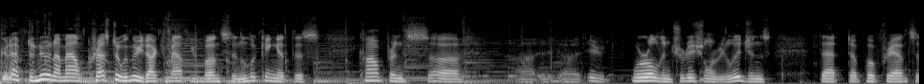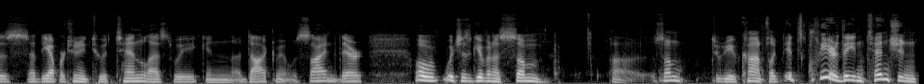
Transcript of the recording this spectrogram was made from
Good afternoon. I'm Al Kresta with me, Dr. Matthew Bunson, looking at this conference, uh, uh, uh, World and Traditional Religions, that uh, Pope Francis had the opportunity to attend last week, and a document was signed there, oh, which has given us some uh, some degree of conflict. It's clear the intention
